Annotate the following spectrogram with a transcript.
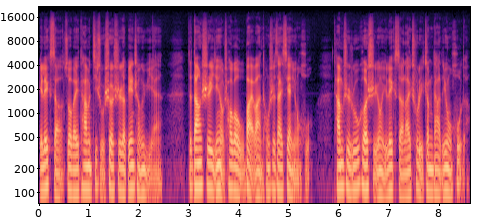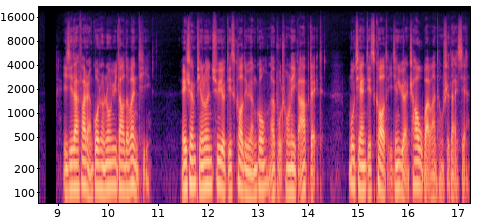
Elixir 作为他们基础设施的编程语言，在当时已经有超过500万同时在线用户，他们是如何使用 Elixir 来处理这么大的用户的，以及在发展过程中遇到的问题。H N 评论区有 Discord 的员工来补充了一个 update，目前 Discord 已经远超500万同时在线。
